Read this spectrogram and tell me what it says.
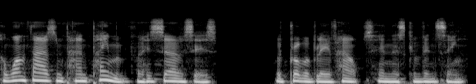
A £1,000 payment for his services would probably have helped in this convincing.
